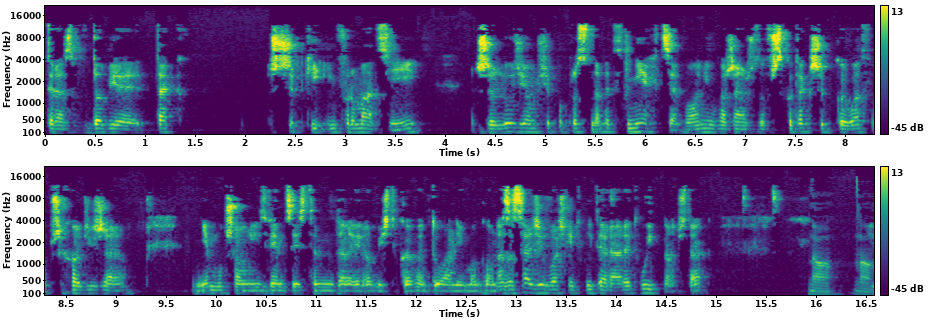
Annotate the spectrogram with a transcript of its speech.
teraz w dobie tak szybkiej informacji, że ludziom się po prostu nawet nie chce, bo oni uważają, że to wszystko tak szybko i łatwo przychodzi, że nie muszą nic więcej z tym dalej robić, tylko ewentualnie mogą na zasadzie właśnie Twittera retweetnąć, tak? No, no.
